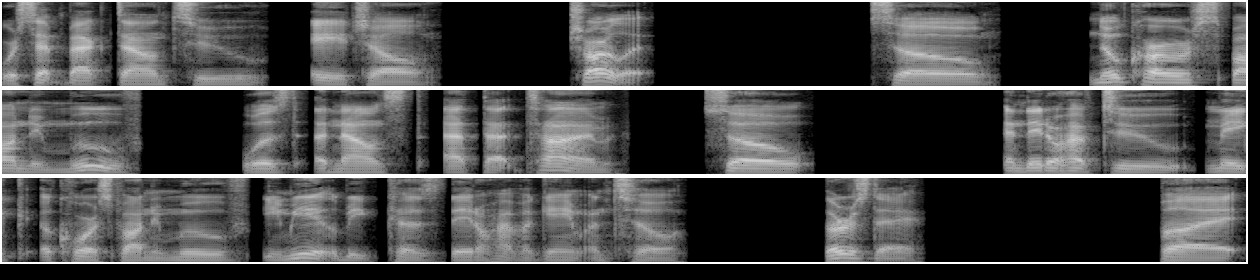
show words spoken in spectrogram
were sent back down to AHL Charlotte. So no corresponding move was announced at that time. So, and they don't have to make a corresponding move immediately because they don't have a game until Thursday. But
